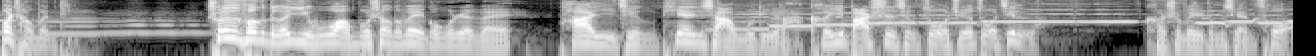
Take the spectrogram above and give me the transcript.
不成问题。春风得意、无往不胜的魏公公认为。他已经天下无敌了，可以把事情做绝做尽了。可是魏忠贤错了，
